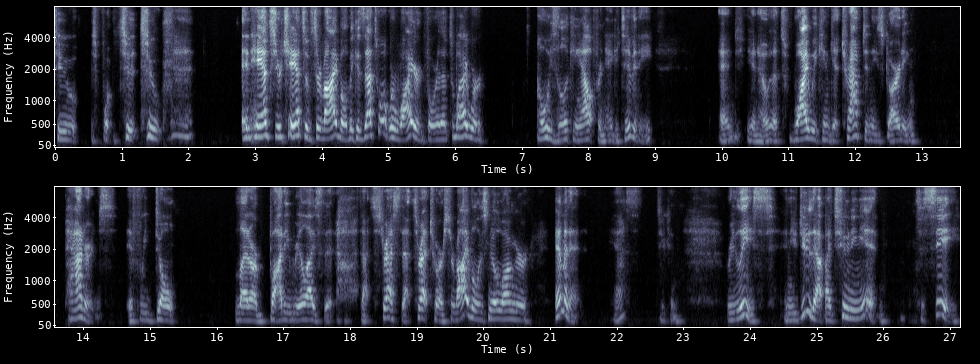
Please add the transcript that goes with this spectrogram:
to to to enhance your chance of survival because that's what we're wired for. That's why we're always looking out for negativity. And you know that's why we can get trapped in these guarding patterns if we don't let our body realize that oh, that stress that threat to our survival is no longer imminent. Yes you can release and you do that by tuning in to see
